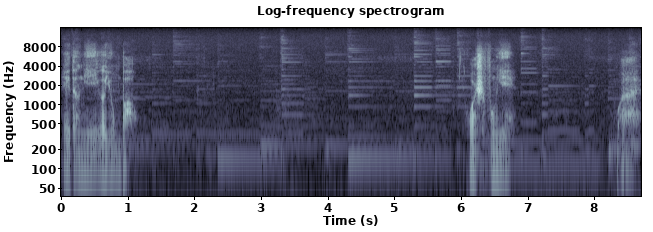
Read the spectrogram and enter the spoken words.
也等你一个拥抱。我是枫叶，晚安。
